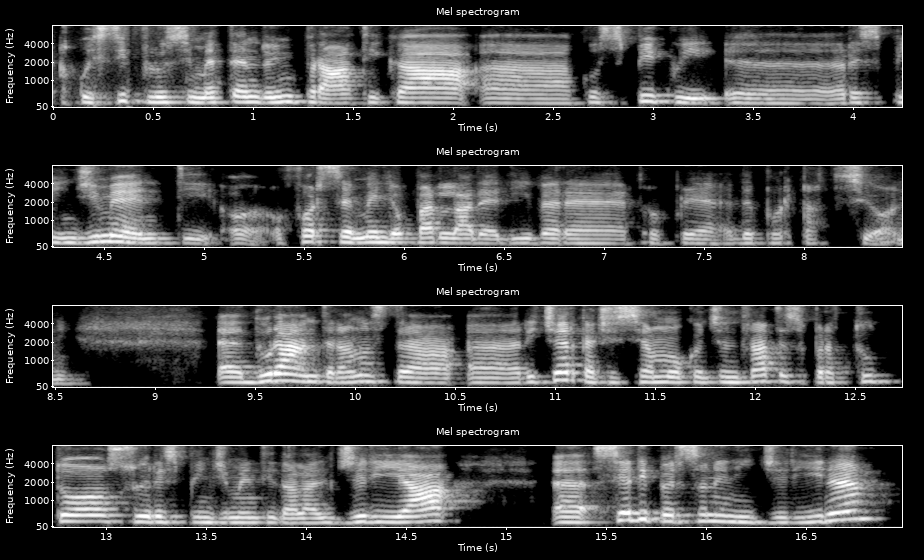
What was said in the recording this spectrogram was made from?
a questi flussi mettendo in pratica uh, cospicui uh, respingimenti, o forse è meglio parlare di vere e proprie deportazioni. Uh, durante la nostra ricerca ci siamo concentrate soprattutto sui respingimenti dall'Algeria, sia di persone nigerine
